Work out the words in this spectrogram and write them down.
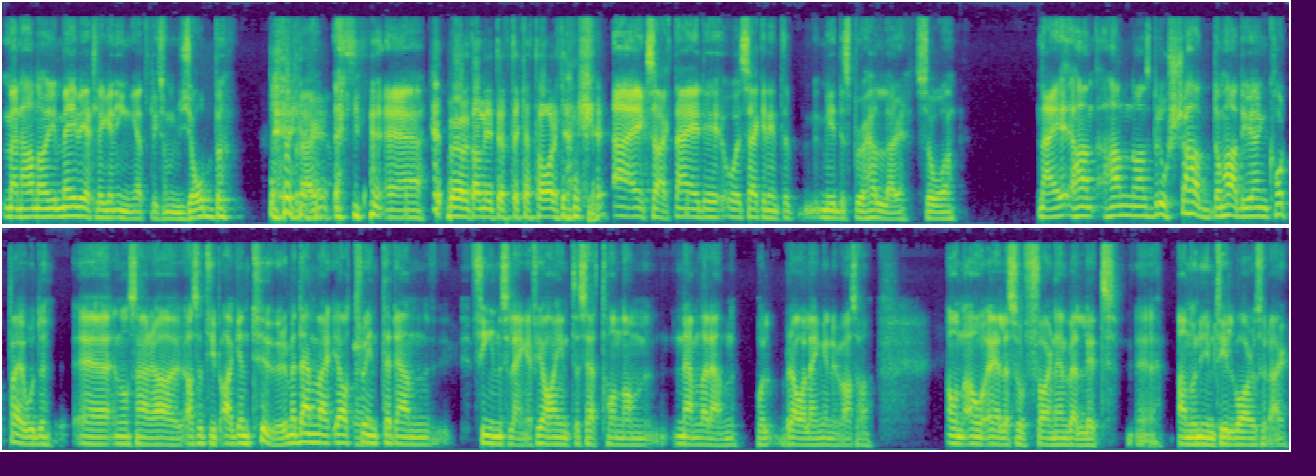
Men han har ju mig vetligen inget liksom, jobb. eh, Behövde han inte efter Qatar kanske? Nej, exakt. Nej, det, och säkert inte Middlesbrough heller. Så Nej, han, han och hans brorsa hade, de hade ju en kort period, eh, någon sån här, alltså typ agentur, men den, jag tror mm. inte den finns längre, för jag har inte sett honom nämna den på bra länge nu. Alltså. Eller så för han en väldigt eh, anonym tillvaro och sådär.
